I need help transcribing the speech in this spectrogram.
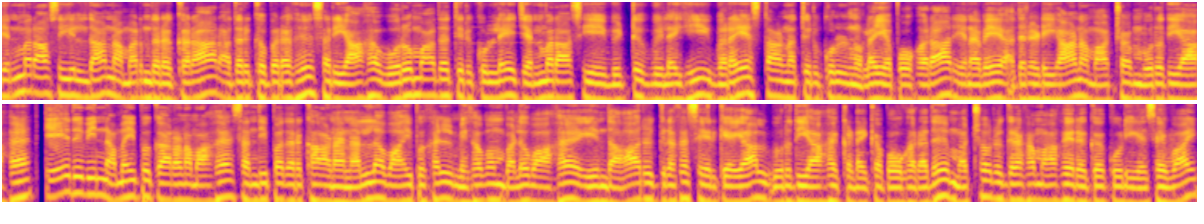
ஜென்ம ராசியில் தான் அமர்ந்திருக்கிறார். அதற்கு பிறகு சரியாக ஒரு மாதத்திற்குள்ளே ஜென்மராசியை விட்டு விலகி விரயஸ்தானத்திற்குள் நுழைய போகிறார். எனவே அதிரடியான மாற்றம் உறுதியாக கேதுவின் அமைப்பு காரணமாக சந்திப்பதற்கான நல்ல வாய்ப்புகள் மிகவும் வலுவாக இந்த ஆறு கிரக சேர்க்கையால் உறுதியாக கிடைக்க போகிறது. மற்றொரு கிரகமாக இருக்கக்கூடிய செவ்வாய்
